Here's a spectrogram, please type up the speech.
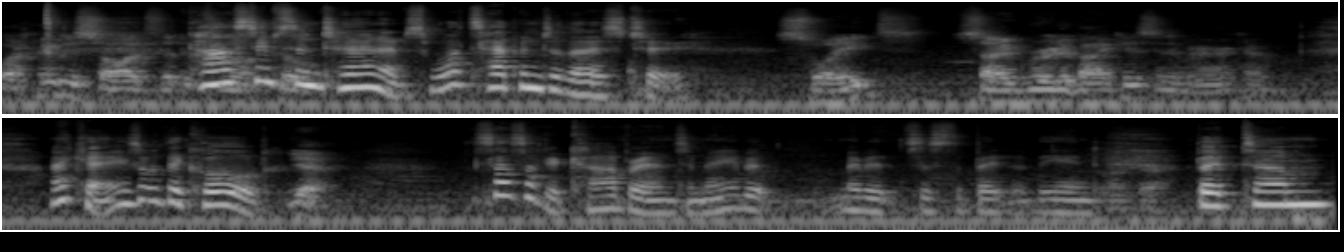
Like who decides that it's Parsnips cool? and turnips. What's happened to those two? Swedes, so rutabagas in America. Okay, is that what they're called? Yeah. It sounds like a car brand to me, but maybe it's just the beat at the end. Okay. But um,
